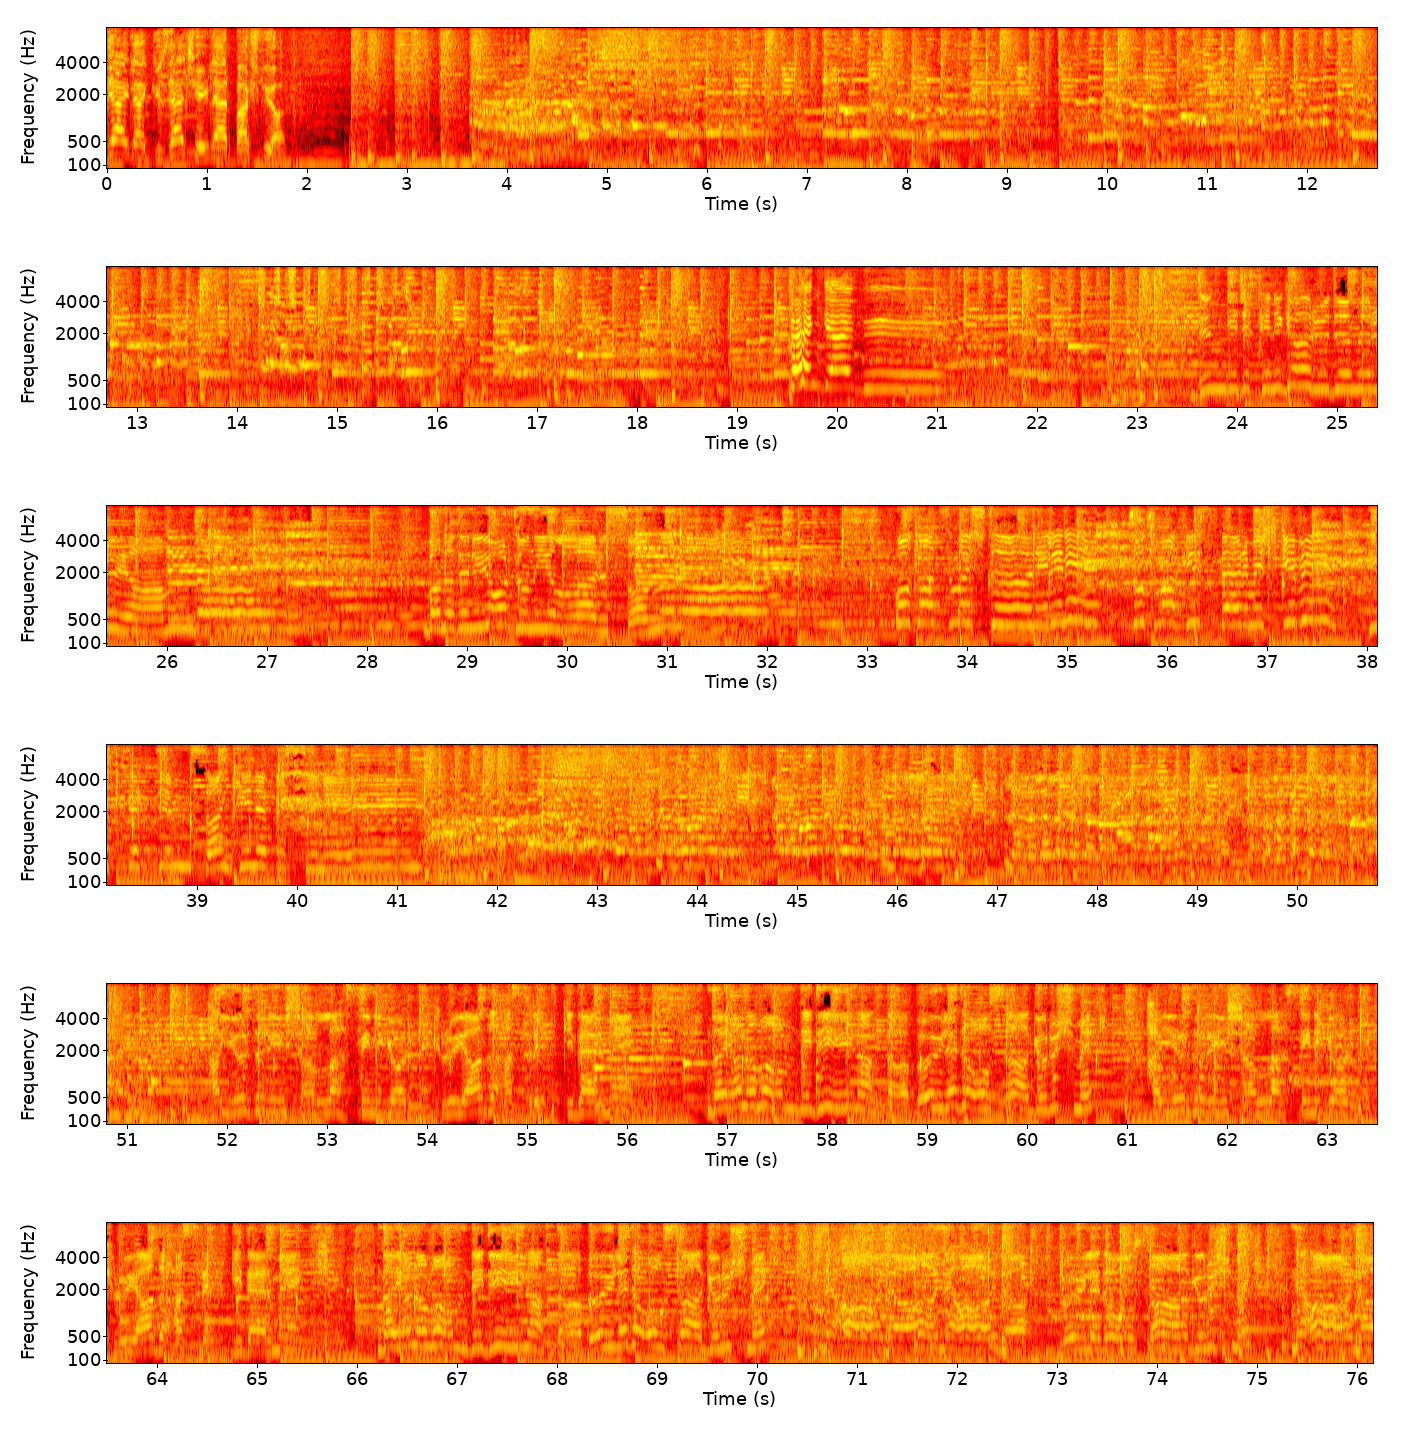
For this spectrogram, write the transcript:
Medya güzel şeyler başlıyor. Hasret gidermek Dayanamam dediğin anda böyle de olsa görüşmek. Hayırdır inşallah seni görmek rüyada hasret gidermek. Dayanamam dediğin anda böyle de olsa görüşmek. Ne ala ne ala böyle de olsa görüşmek. Ne ala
